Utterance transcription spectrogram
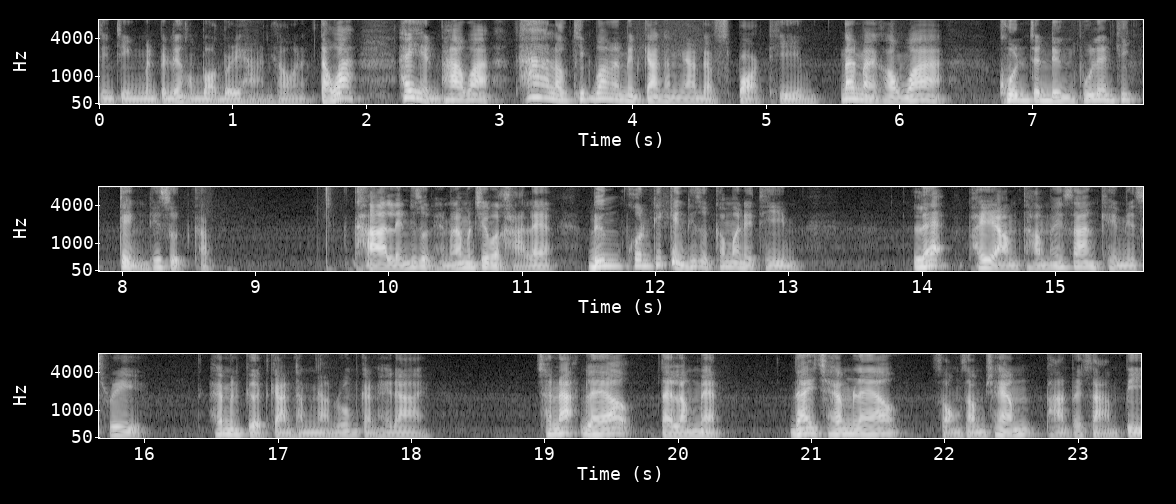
จริง ๆ มันเป็นเรื่องของบอร์ดบริหารเขานะแต่ว่าให้เห็นภาพว่าถ้าเราคิดว่ามันเป็นการทำงานแบบ sport team นั่นหมายความว่า คุณจะดึงผู้เล่นที่เก่งที่สุดครับ talent ที่สุดเห็นไหมมันเชื่อมกับขาแรก ดึงคนที่เก่งที่สุดเข้ามาในทีม และพยายามทำให้สร้าง chemistry ให้มันเกิดการทำงานร่วมกันให้ได้ ชนะแล้วแต่ละแมตช์ได้แชมป์แล้ว2อสแชมป์ผ่านไป 3 ปี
